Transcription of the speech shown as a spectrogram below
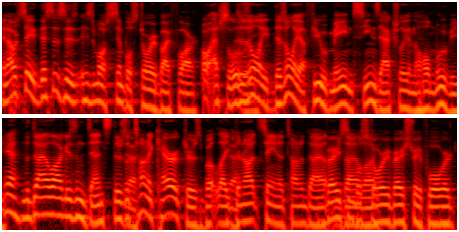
And I would say this is his, his most simple story by far. Oh, absolutely. There's only there's only a few main scenes actually in the whole movie. Yeah, the dialogue isn't dense. There's Yeah. a ton of characters, but like Yeah. they're not saying a ton of dialogue. Very simple story, very straightforward,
